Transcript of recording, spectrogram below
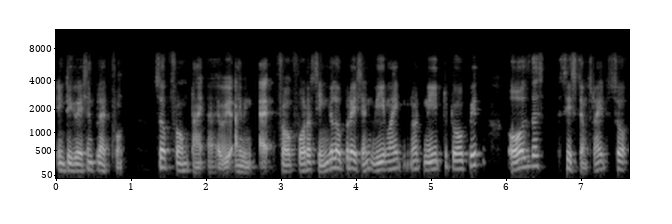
integration platform. So from time, uh, I mean, uh, for, for a single operation, we might not need to talk with all the systems, right? So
